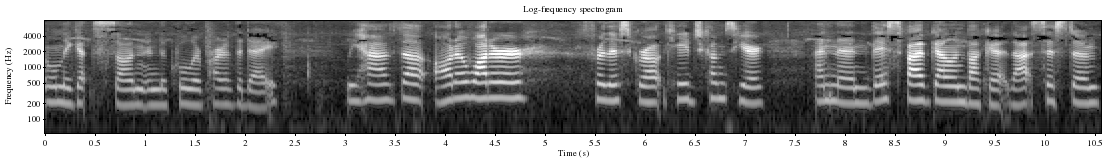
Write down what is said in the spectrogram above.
only gets sun in the cooler part of the day. We have the auto water for this grow out cage comes here. And then this five gallon bucket, that system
